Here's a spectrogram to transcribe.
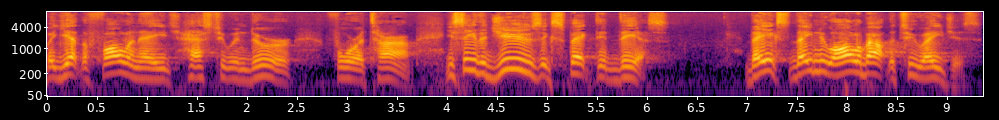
but yet the fallen age has to endure for a time. You see, the Jews expected this. They, ex- they knew all about the two ages.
